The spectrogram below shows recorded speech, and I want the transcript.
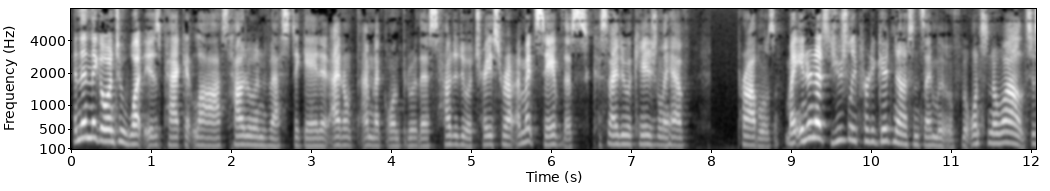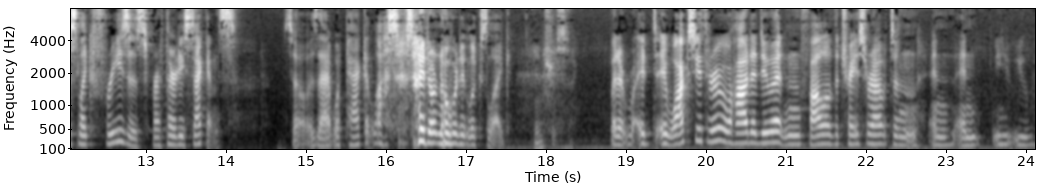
And then they go into what is packet loss, how to investigate it. I don't I'm not going through this. How to do a trace route. I might save this cuz I do occasionally have problems. My internet's usually pretty good now since I moved, but once in a while it's just like freezes for 30 seconds. So is that what packet loss is? I don't know what it looks like. Interesting. But it, it it walks you through how to do it and follow the trace route and and and you, you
